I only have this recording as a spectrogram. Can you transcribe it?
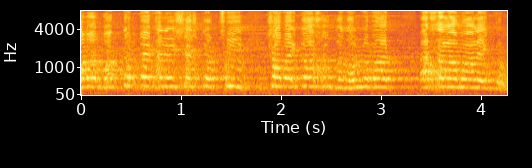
আমার বক্তব্য এখানেই শেষ করছি। সবাইকে অসংখ্য ধন্যবাদ। আসসালামু আলাইকুম।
